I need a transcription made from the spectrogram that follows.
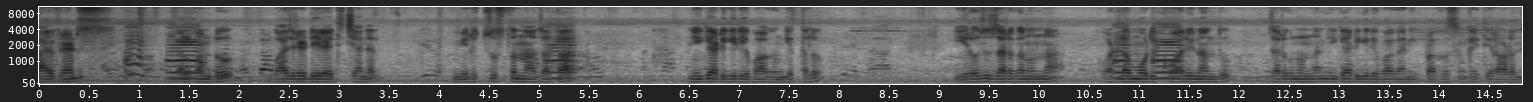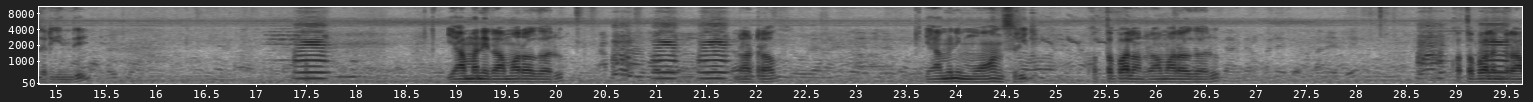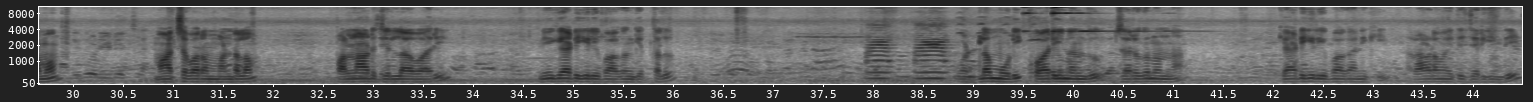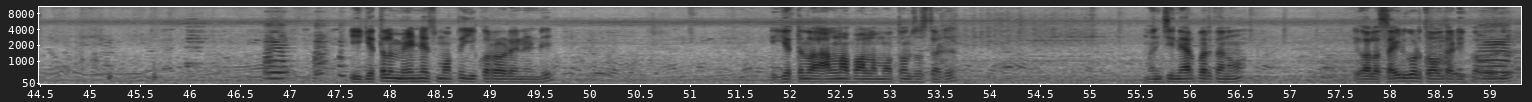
Hi friends welcome to Bajireddy రైతు channel. మీరు చూస్తున్న జత నీ భాగం గిత్తలు. ఈరోజు జరగనున్న వడ్లమూడి క్వారీ నందు జరగనున్న నీ భాగానికి ప్రదర్శనకు అయితే రావడం జరిగింది. యామని రామారావు గారు డాక్టర్ ఆఫ్ యామిని మోహన్ శ్రీ కొత్తపాలెం రామారావు గారు కొత్తపాలెం గ్రామం మార్చవరం మండలం పల్నాడు జిల్లా వారి న్యూ కేటగిరీ భాగం గిత్తలు. వడ్లమూడి క్వారీ నందు జరగనున్న కేటగిరీ భాగానికి రావడం అయితే జరిగింది. ఈ గిత్తల మెయింటెనెన్స్ మొత్తం ఈ కుర్రాడేనండి. ఈ గిత్తల ఆలనా పాలన మొత్తం చూస్తాడు. మంచి నేర్పరితనం. ఇవాళ సైడ్ కూడా తోలుతాడు ఈ కుర్రాడు.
